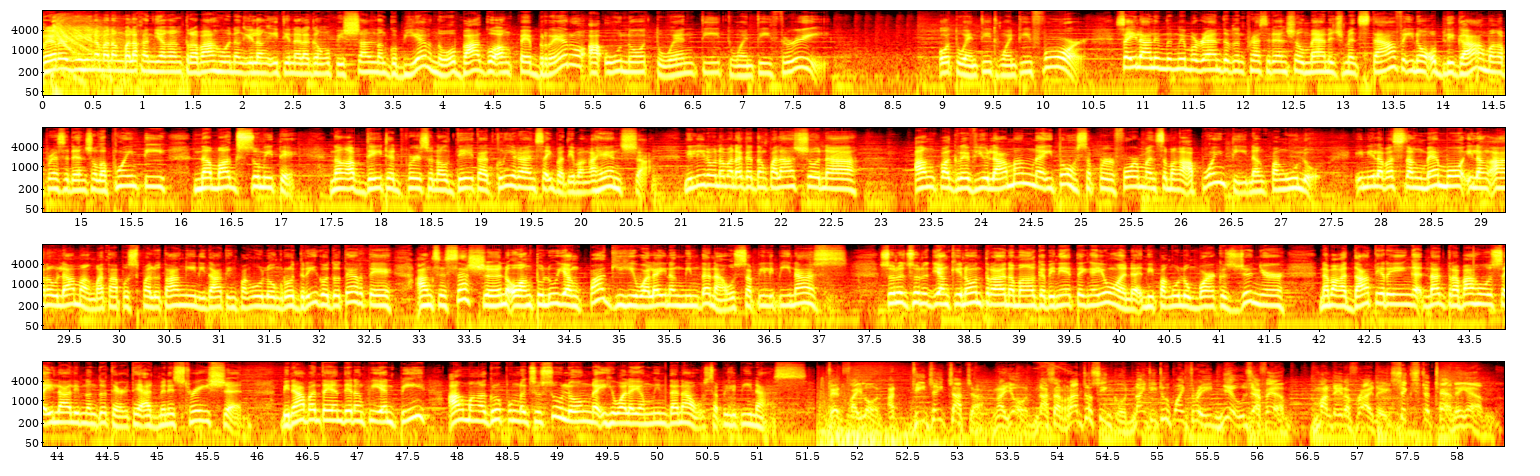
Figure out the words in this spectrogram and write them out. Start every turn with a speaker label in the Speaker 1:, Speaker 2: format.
Speaker 1: Re-reviewin naman ng Malacanang ang trabaho ng ilang itinalagang opisyal ng gobyerno bago ang Pebrero a 1, 2023 o 2024. Sa ilalim ng memorandum ng Presidential Management Staff, inoobliga ang mga presidential appointee na magsumite ng updated personal data at clearance sa iba't ibang ahensya. Nilinaw naman agad ng palasyo na ang pag-review lamang na ito sa performance sa mga appointee ng Pangulo. Inilabas ng memo ilang araw lamang matapos palutangin ni dating Pangulong Rodrigo Duterte ang secession o ang tuluyang paghihiwalay ng Mindanao sa Pilipinas. Sunod-sunod yang kinontra ng mga gabinete ngayon ni Pangulong Marcos Jr. na mga dati ring nagtrabaho sa ilalim ng Duterte administration. Binabantayan din ng PNP ang mga grupong nagsusulong na ihiwalay ang Mindanao sa Pilipinas.
Speaker 2: Ted Filon at DJ Chacha. Ngayon, nasa Radyo 5, 92.3 News FM. Monday to Friday, 6 to 10 a.m.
